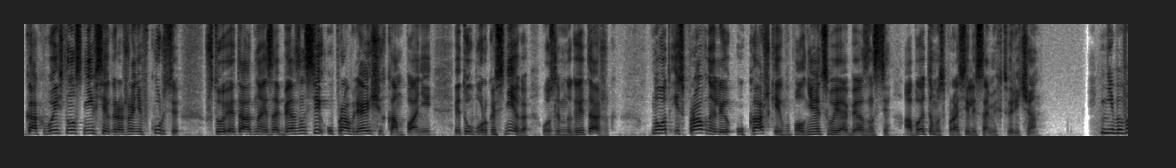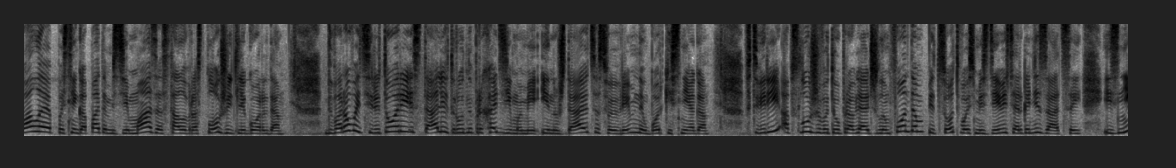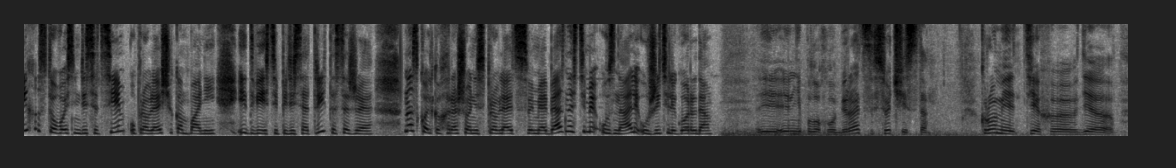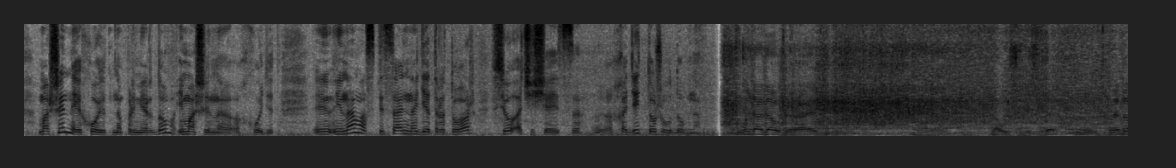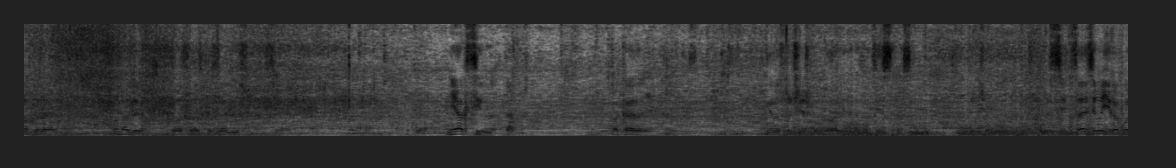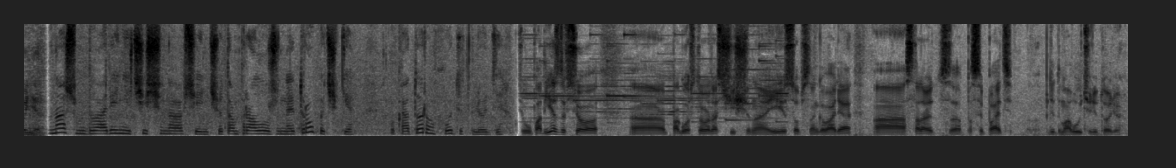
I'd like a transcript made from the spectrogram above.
Как выяснилось, не все горожане в курсе, что это одна из обязанностей управляющих компаний. Это уборка снега возле многоэтажек. Ну вот, исправно ли укашки выполняют свои обязанности? Об этом и спросили самих тверичан. Небывалая по снегопадам зима застала врасплох жителей города. Дворовые территории стали труднопроходимыми и нуждаются в своевременной уборке снега. В Твери обслуживают и управляют жилым фондом 589 организаций. Из них 187 управляющих компаний и 253 ТСЖ. Насколько хорошо они справляются со своими обязанностями, узнали у жителей города. и неплохо убирается, все чисто. Кроме тех, э, где машины ходят, например, дом и машина ходит, и, и нам специально, где тротуар, все очищается. Э, Ходить тоже удобно. Ну, иногда убирают. На улице да? Ну, иногда убирают. Ну, надо 20 раз позвонить. Не активно. так. Пока не настучишь по голове 10 раз. Ничего. То есть инициативы никакой нет. В нашем дворе не чищено вообще ничего. Там проложенные тропочки, по которым ходят люди. У подъезда все э, по ГОСТу расчищено и, собственно говоря, э, стараются посыпать придомовую территорию.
